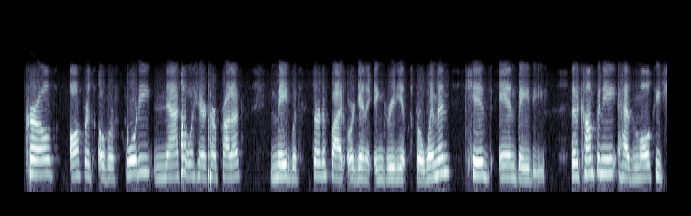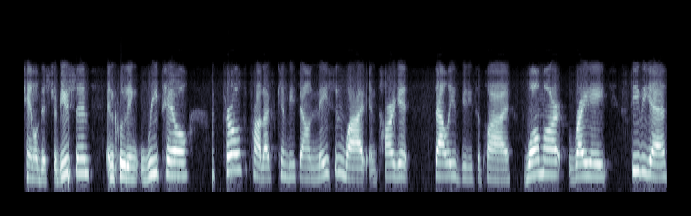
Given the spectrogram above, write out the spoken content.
Curls offers over 40 natural hair care products made with certified organic ingredients for women, kids, and babies. The company has multi-channel distribution, including retail. Curls products can be found nationwide in Target, Sally's Beauty Supply, Walmart, Rite Aid, CVS,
